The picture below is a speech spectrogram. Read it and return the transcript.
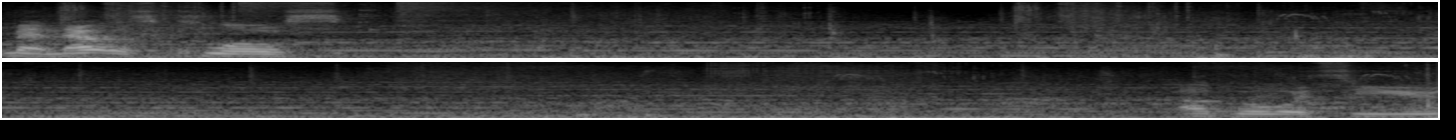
Man, that was close. I'll go with you.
